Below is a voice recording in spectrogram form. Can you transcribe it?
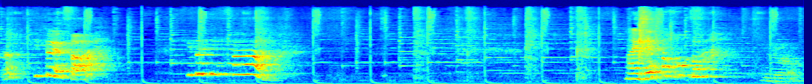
O que, que eu ia falar? O que, que eu tenho que falar? Mas é pra roubar. Não.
